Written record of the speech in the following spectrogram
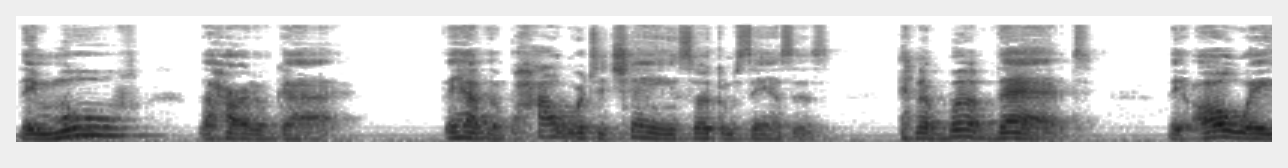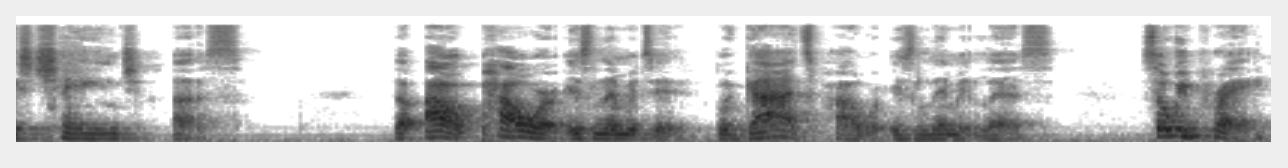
They move the heart of God. They have the power to change circumstances. And above that, they always change us. The our power is limited, but God's power is limitless. So we pray.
